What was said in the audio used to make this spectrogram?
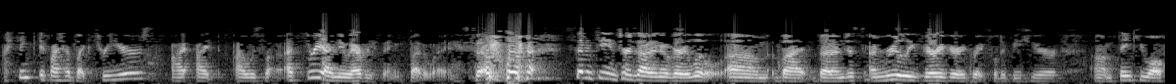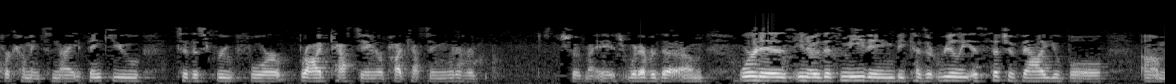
I think if I had like three years, I, I, I was, at three I knew everything, by the way. So 17 turns out I know very little. Um, but, but I'm just, I'm really very, very grateful to be here. Um, thank you all for coming tonight. Thank you to this group for broadcasting or podcasting, whatever showed my age, whatever the um, word is, you know, this meeting because it really is such a valuable um,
